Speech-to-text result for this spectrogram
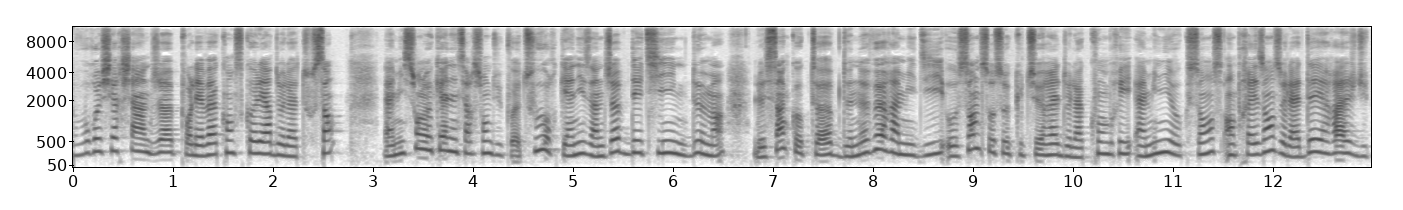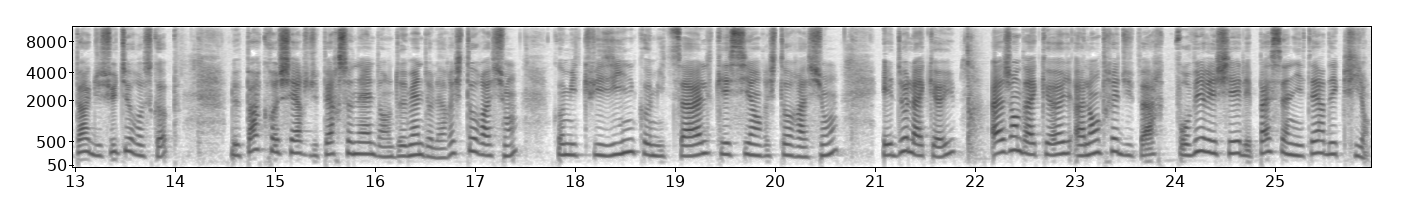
vous recherchez un job pour les vacances scolaires de la Toussaint La mission locale insertion du Poitou organise un job dating demain, le 5 octobre, de 9h à midi, au centre socioculturel de la Combrie à Mini-Auxence, en présence de la DRH du parc du Futuroscope. Le parc recherche du personnel dans le domaine de la restauration, commis de cuisine, commis de salle, caissier en restauration, et de l'accueil, agent d'accueil à l'entrée du parc pour vérifier les passes sanitaires des clients.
